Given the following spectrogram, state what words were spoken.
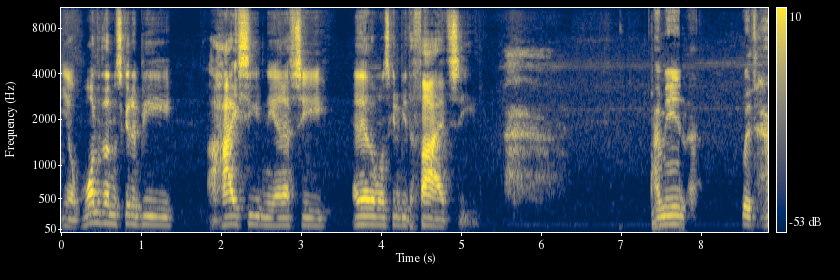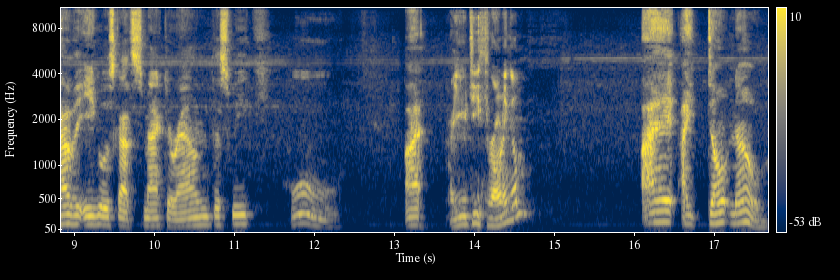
you know, one of them is going to be a high seed in the NFC, and the other one's going to be the five seed. I mean, with how the Eagles got smacked around this week, Ooh, I are you dethroning them? I I don't know.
